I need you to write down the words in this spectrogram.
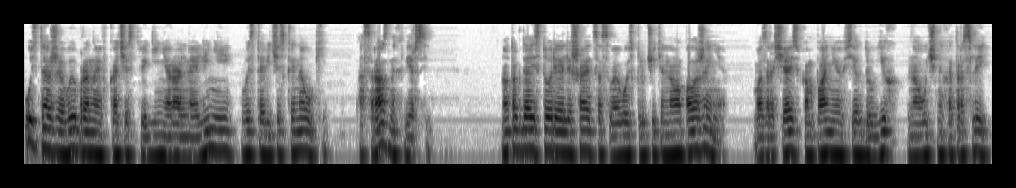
пусть даже выбранной в качестве генеральной линии в исторической науке, а с разных версий. Но тогда история лишается своего исключительного положения, возвращаясь в компанию всех других научных отраслей,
